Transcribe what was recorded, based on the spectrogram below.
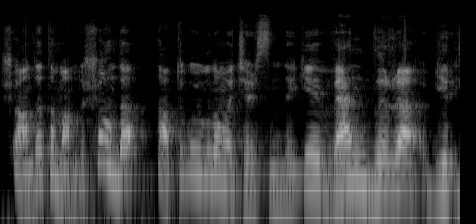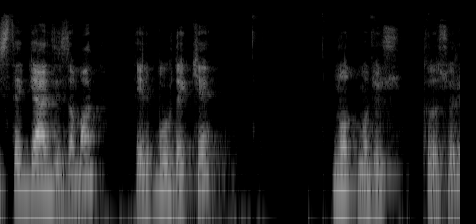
Şu anda tamamdır. Şu anda ne yaptık? Uygulama içerisindeki vendor'a bir istek geldiği zaman gelip buradaki not modül klasörü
